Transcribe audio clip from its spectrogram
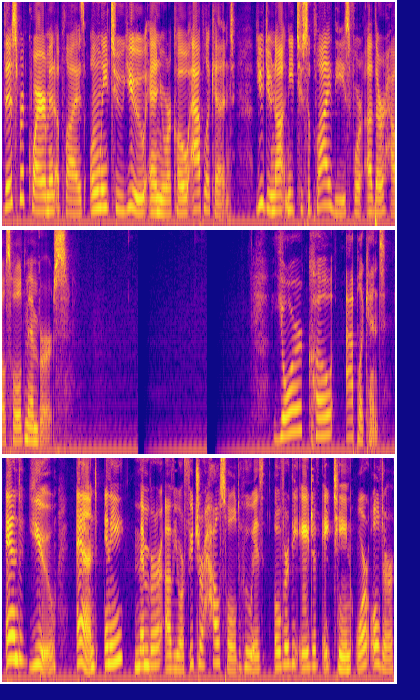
This requirement applies only to you and your co-applicant. You do not need to supply these for other household members. Your co-applicant and you and any member of your future household who is over the age of 18 or older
